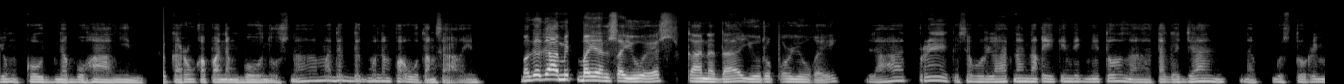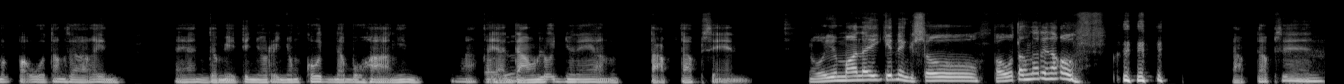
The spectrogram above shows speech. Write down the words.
yung code na buhangin. Karoon ka pa ng bonus na madagdag mo ng pautang sa akin. Magagamit ba yan sa US, Canada, Europe, or UK? Lahat pre, kasi lahat na nakikinig nito na taga dyan, na gusto rin magpautang sa akin. Ayan, gamitin nyo rin yung code na buhangin. Ah, Kaya Ayun. download nyo na yan. Tap tap send. O yung mga nakikinig, so pautang na rin ako. Tap tap send.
